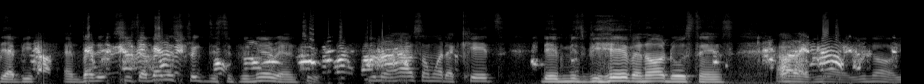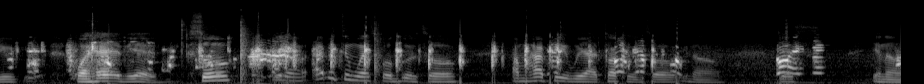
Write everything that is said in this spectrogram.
they be, and very, she's a very strict disciplinarian too. You know how some of the kids, they misbehave and all those things. I'm like, no, you know, you, for her, yeah. So, you know, everything works for good. So, I'm happy we are talking. So, you know, just, you know,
